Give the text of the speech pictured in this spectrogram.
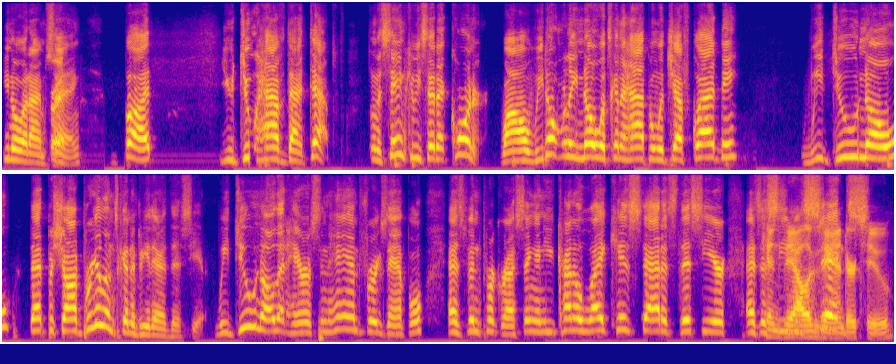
You know what I'm saying? But you do have that depth. And the same can be said at corner. While we don't really know what's going to happen with Jeff Gladney, we do know that Bashaud Breeland's going to be there this year. We do know that Harrison Hand, for example, has been progressing, and you kind of like his status this year as a Kenzie CB6. Alexander too.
